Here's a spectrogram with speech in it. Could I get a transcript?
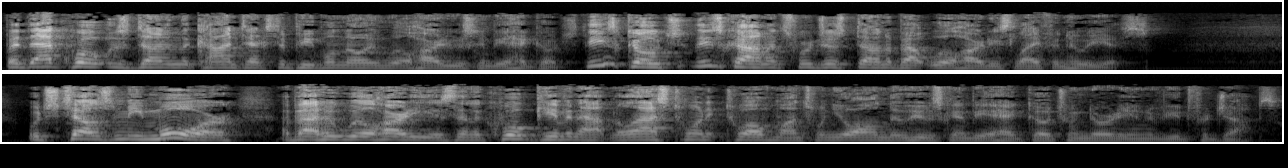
But that quote was done in the context of people knowing Will Hardy was going to be a head coach. These coach these comments were just done about Will Hardy's life and who he is. Which tells me more about who Will Hardy is than a quote given out in the last 20, 12 months when you all knew he was going to be a head coach when you already interviewed for jobs.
